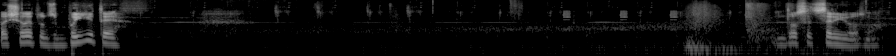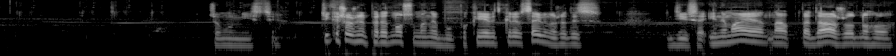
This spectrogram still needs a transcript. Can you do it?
почали тут збоїти. Досить серйозно. В цьому місці. Тільки що ж він перед носом у мене був. Поки я відкрив це, він уже десь дівся. І немає на ПДА жодного.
